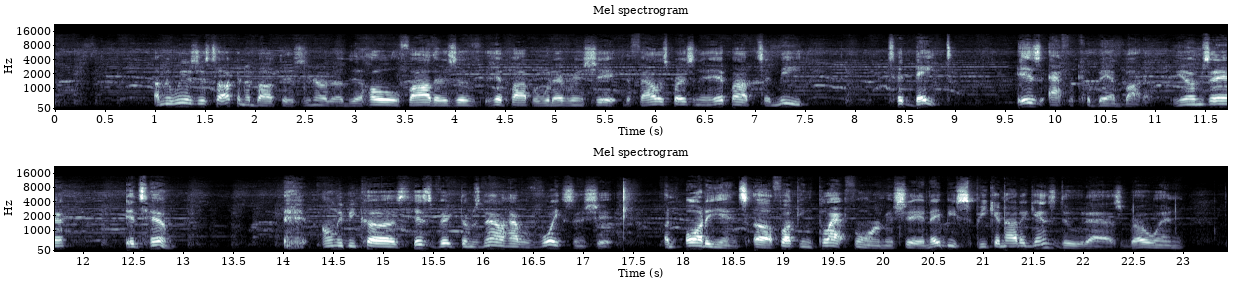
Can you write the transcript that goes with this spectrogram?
I mean, we was just talking about this, you know, the, the whole fathers of hip hop or whatever and shit. The foulest person in hip hop to me, to date, is Afrika Bambaataa. You know what I'm saying? It's him. Only because his victims now have a voice and shit, an audience, a fucking platform and shit, and they be speaking out against dude ass, bro. And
